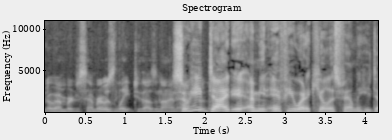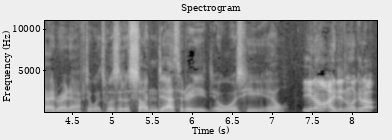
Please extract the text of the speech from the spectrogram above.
November, December. It was late 2009. So he died. I I mean, if he were to kill his family, he died right afterwards. Was it a sudden death, or, he, or was he ill? You know, I didn't look it up.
